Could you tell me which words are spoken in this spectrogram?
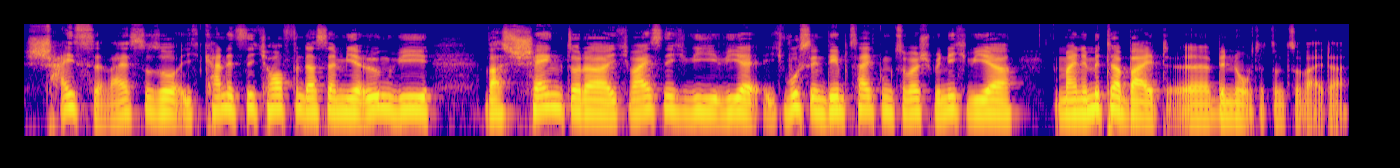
scheiße, weißt du, so, ich kann jetzt nicht hoffen, dass er mir irgendwie was schenkt oder ich weiß nicht, wie, wie er, ich wusste in dem Zeitpunkt zum Beispiel nicht, wie er meine Mitarbeit äh, benotet und so weiter.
